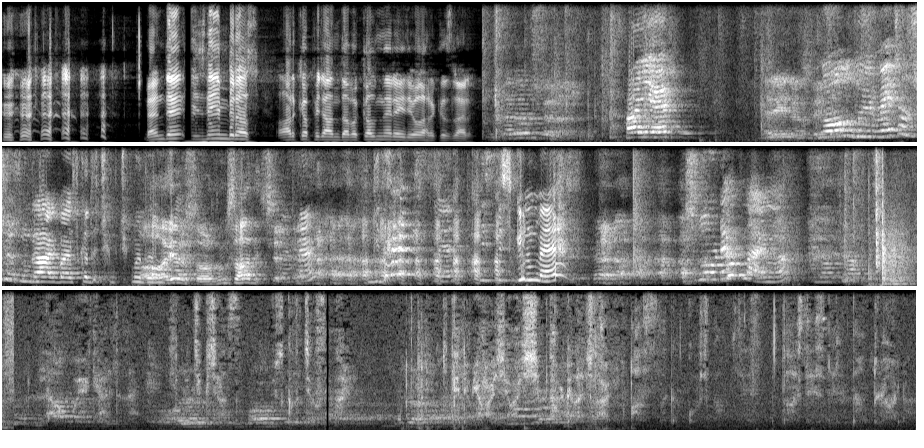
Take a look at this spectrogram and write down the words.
ben de izleyin biraz arka planda bakalım nereye diyorlar kızlar. Hayır. Ne oldu duyurmaya çalışıyorsun galiba üst kata çıkıp çıkmadığını. Hayır sordum sadece. Gider misin? Pis pis gülme. Işıl orada yoklar mı? Lavaboya geldiler. Şimdi çıkacağız. Üst kata çıksınlar. Gidelim yavaş yavaş şimdi arkadaşlar. Az sakın koşma. Ses, taş seslerinden duyarlar.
